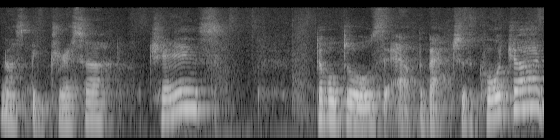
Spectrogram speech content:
Nice big dresser, chairs, double doors out the back to the courtyard.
